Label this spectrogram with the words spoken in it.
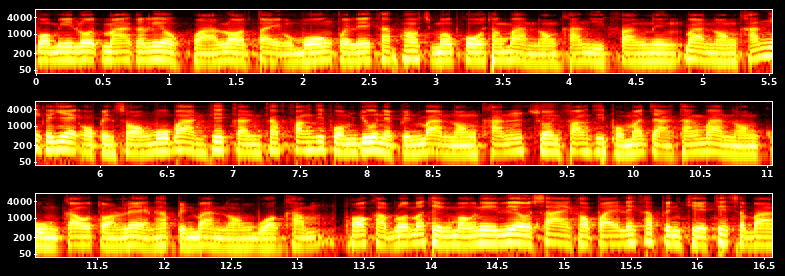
บ่มีรถมาก็เลี้ยวขวาลอดใต้อุโมงค์ไปเลยครับเฮาสิมาโพทางบ้านหนองคันอีกฝั่งหนึ่งบ้านหนองคันนี่ก็แยกออกเป็นสองหมู่บ้านคือกันครับฝั่งที่ผมอยู่เนี่ยเป็นบ้านหนองคันส่วนฝั่งที่ผมมาจากทางบ้านหนองกุงเก่าตอนแรกนะครับเป็นบ้านหนองบัวคำพออขับรถมาถึงมองนี่เลี้ยวซ้ายเข้าไปเลยครับเป็นเขตเทศบาล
